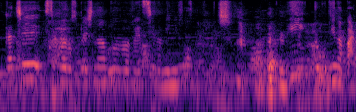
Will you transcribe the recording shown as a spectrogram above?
Така че супер успешна първа версия на мини Флозен ключ. И до година пак.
